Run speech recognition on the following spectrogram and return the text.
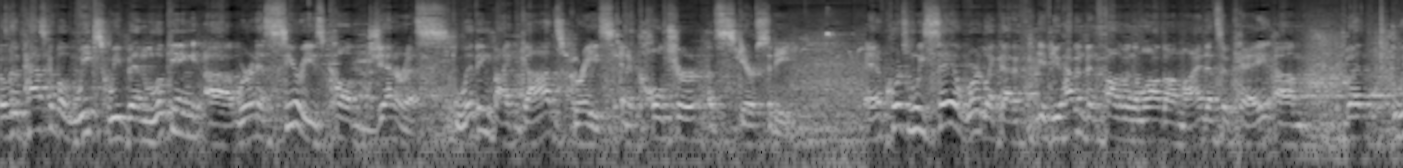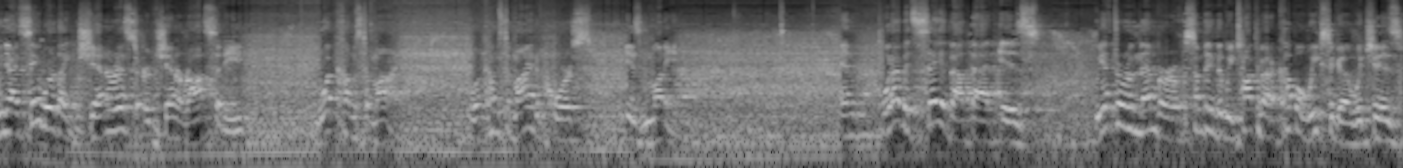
Over the past couple of weeks, we've been looking, uh, we're in a series called Generous Living by God's Grace in a Culture of Scarcity. And of course, when we say a word like that, if, if you haven't been following along online, that's okay. Um, but when I say a word like generous or generosity, what comes to mind? What comes to mind, of course, is money. And what I would say about that is we have to remember something that we talked about a couple weeks ago, which is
